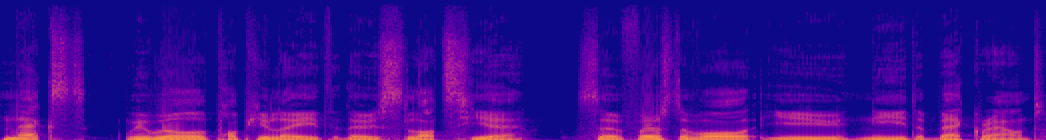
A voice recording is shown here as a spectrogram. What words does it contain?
Next, we will populate those slots here. So first of all, you need a background.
